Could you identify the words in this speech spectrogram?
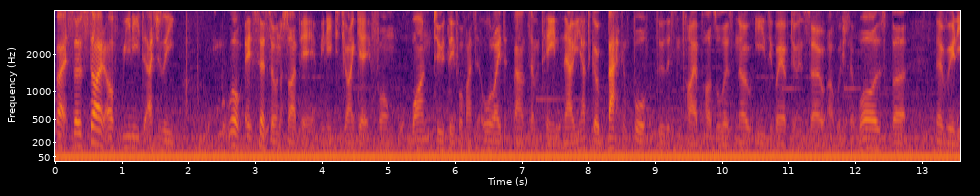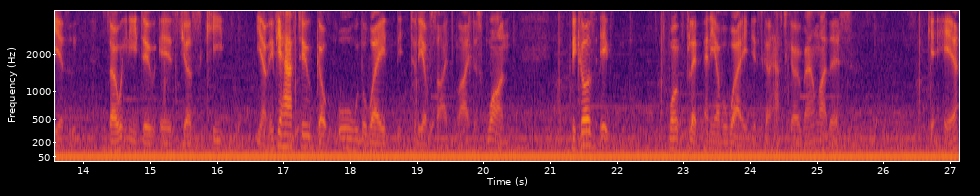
Right, so to start off, we need to actually, well, it says so on the side here, we need to try and get it from 1, 2, 3, 4, 5, 6, all the way down to 17. Now you have to go back and forth through this entire puzzle, there's no easy way of doing so, I wish there was, but there really isn't. So what you need to do is just keep, you know, if you have to, go all the way to the other side, like this one, because it won't flip any other way, it's going to have to go around like this, get here,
